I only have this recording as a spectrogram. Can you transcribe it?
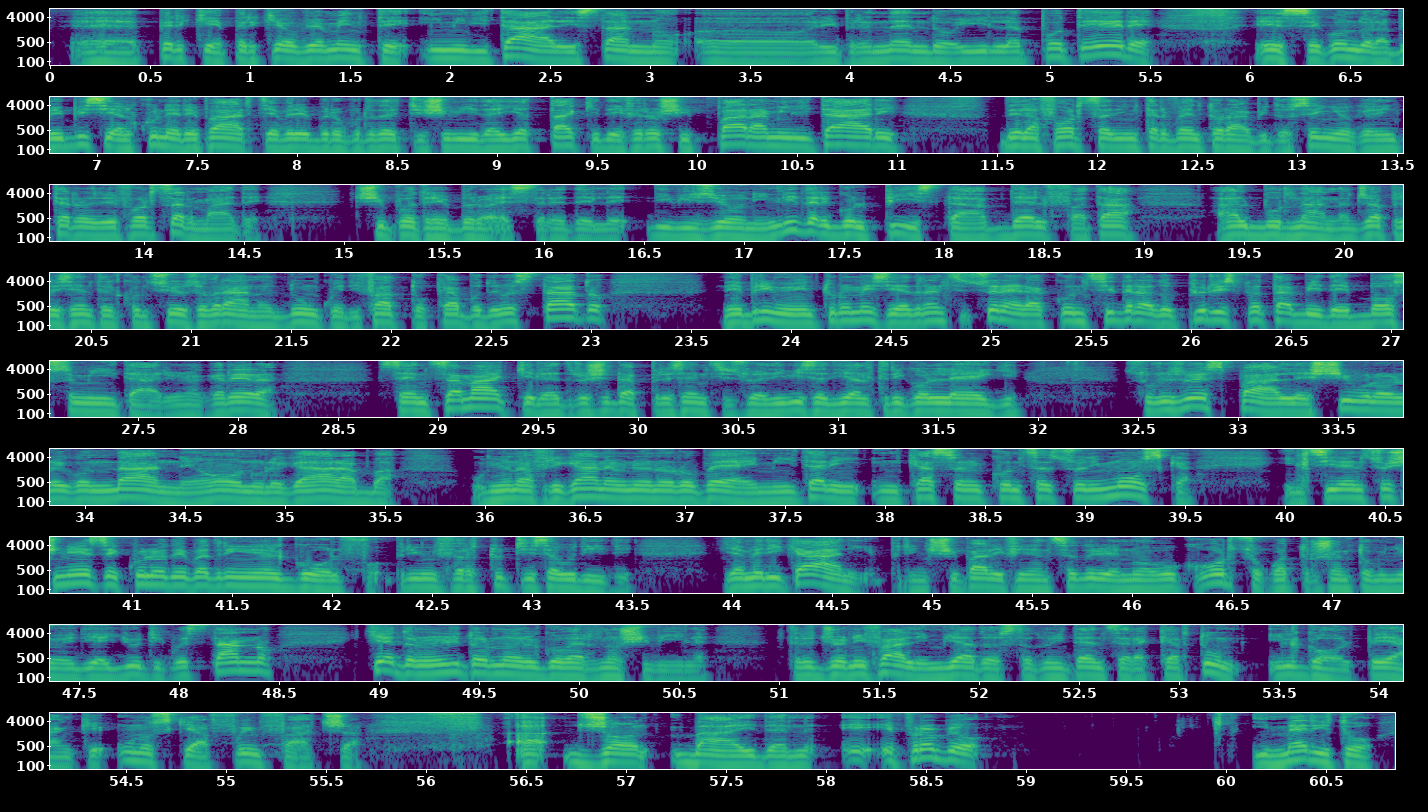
eh, perché? perché ovviamente i militari stanno eh, riprendendo il potere e secondo la BBC alcune reparti avrebbero protetto i civili dagli attacchi dei feroci paramilitari della forza di intervento rapido segno che all'interno delle forze armate ci potrebbero essere delle divisioni. Il leader golpista Abdel Fattah al-Burnan, già presidente del Consiglio sovrano e dunque di fatto capo dello Stato, nei primi 21 mesi della transizione era considerato più rispettabile dei boss militari, una carriera senza macchie, le atrocità presenti sulla divisa di altri colleghi. Sulle sue spalle scivolano le condanne, ONU, Lega Araba, Unione Africana e Unione Europea, i militari incassano il consenso di Mosca, il silenzio cinese e quello dei padrini del Golfo, primi fra tutti i sauditi. Gli americani, principali finanziatori del nuovo corso, 400 milioni di aiuti quest'anno, chiedono il ritorno del governo civile. Tre giorni fa l'inviato statunitense era a Khartoum, il golpe e anche uno schiaffo in faccia a John Biden. E, e proprio in merito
